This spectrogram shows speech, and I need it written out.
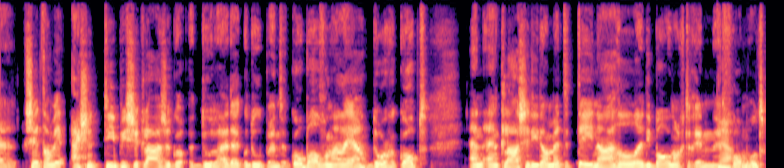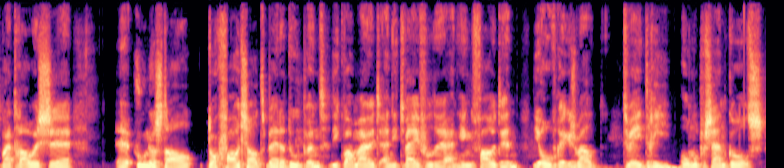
eh, zit dan weer echt een typische Klaassen doel, hè, dat doelpunt. Een kopbal van Haller, doorgekopt. En, en Klaassen die dan met de teennagel eh, die bal nog erin Ja. frommelt. Waar trouwens eh eh, Oenerstal toch fout zat bij dat doelpunt. Die kwam uit en die twijfelde en ging de fout in. Die overigens wel 2, 3, 100% goals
